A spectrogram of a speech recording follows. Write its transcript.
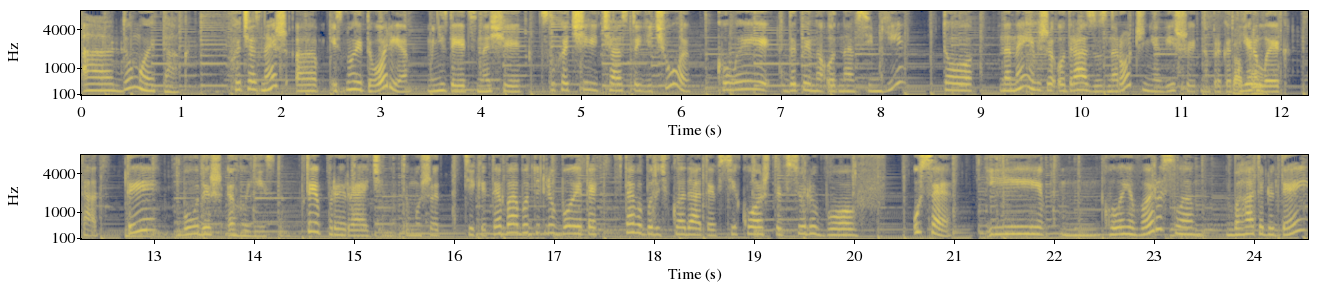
А думаю, так. Хоча, знаєш, а, існує теорія, мені здається, наші слухачі часто її чули, коли дитина одна в сім'ї, то на неї вже одразу з народження вішають, наприклад, Табу. ярлик. Так, ти будеш егоїстом, ти приречена, тому що тільки тебе будуть любити, в тебе будуть вкладати всі кошти, всю любов, усе. І коли я виросла, багато людей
